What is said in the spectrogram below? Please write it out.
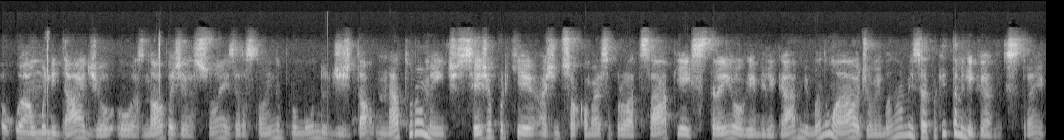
a humanidade ou, ou as novas gerações, elas estão indo para o mundo digital naturalmente. Seja porque a gente só conversa por WhatsApp e é estranho alguém me ligar, me manda um áudio, me manda uma mensagem. Por que está me ligando? Que estranho.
